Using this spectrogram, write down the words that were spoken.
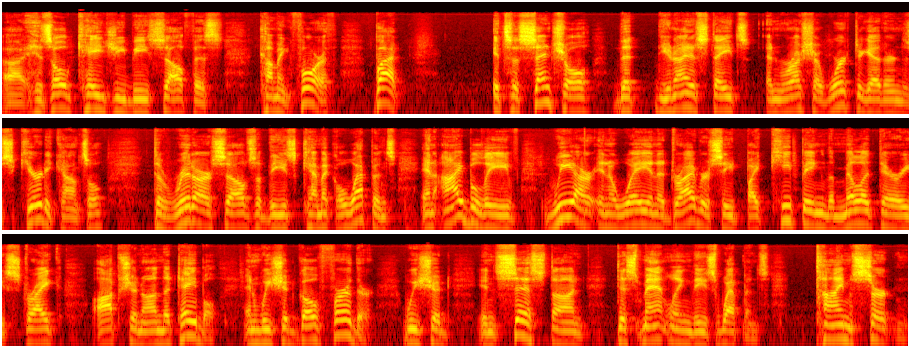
Uh, his old KGB self is coming forth. But it's essential that the United States and Russia work together in the Security Council to rid ourselves of these chemical weapons. And I believe we are, in a way, in a driver's seat by keeping the military strike option on the table. And we should go further. We should insist on dismantling these weapons, time certain.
